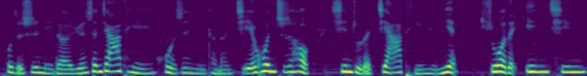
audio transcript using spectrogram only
或者是你的原生家庭，或者是你可能结婚之后新组的家庭里面所有的姻亲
